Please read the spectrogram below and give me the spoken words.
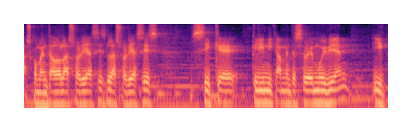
Has comentado la psoriasis, la psoriasis sí que clínicamente se ve muy bien y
